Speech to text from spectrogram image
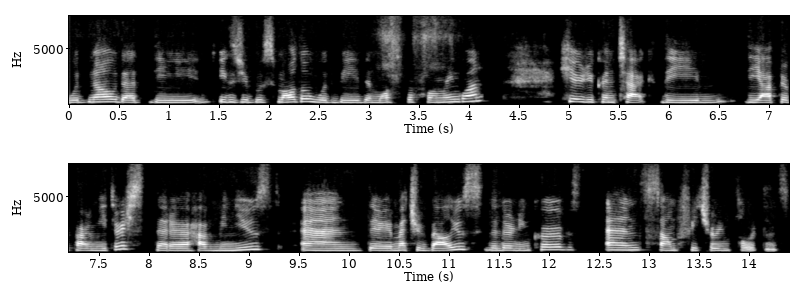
would know that the XGBoost model would be the most performing one. Here you can check the the upper parameters that uh, have been used and the metric values, the learning curves, and some feature importance.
